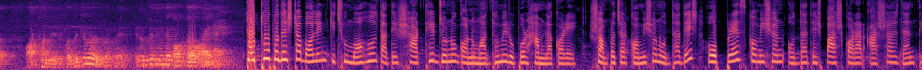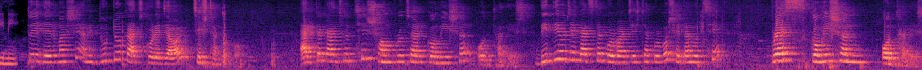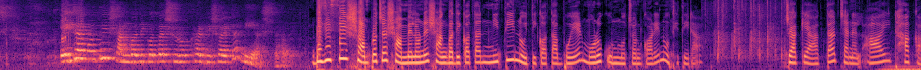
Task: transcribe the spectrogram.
অর্থনীতি করবে কীভাবে করবে? এটা পৃথিবীতে কখনো হয় নাই। তথ্য উপদেষ্টা বলেন, কিছু মহল তাদের স্বার্থের জন্য গণমাধ্যমের উপর হামলা করে। সম্প্রচার কমিশন অধ্যাদেশ ও প্রেস কমিশন অধ্যাদেশ পাশ করার আশ্বাস দেন তিনি। তো এই দেড় মাসে আমি দুটো কাজ করে যাওয়ার চেষ্টা করব। একটা কাজ হচ্ছে সম্প্রচার কমিশন অধ্যাদেশ। দ্বিতীয় যে কাজটা করবার চেষ্টা করব সেটা হচ্ছে প্রেস কমিশন অধ্যাদেশ। এইটার মধ্যেই সাংবাদিকতার সুরক্ষার বিষয়টা নিয়ে আসতে হবে। বিজিসির সম্প্রচার সম্মেলনে সাংবাদিকতার নীতি, নৈতিকতা বইয়ের মোড়ক উন্মোচন করেন অতিথিরা। জাকে আক্তার, চ্যানেল আই, ঢাকা।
